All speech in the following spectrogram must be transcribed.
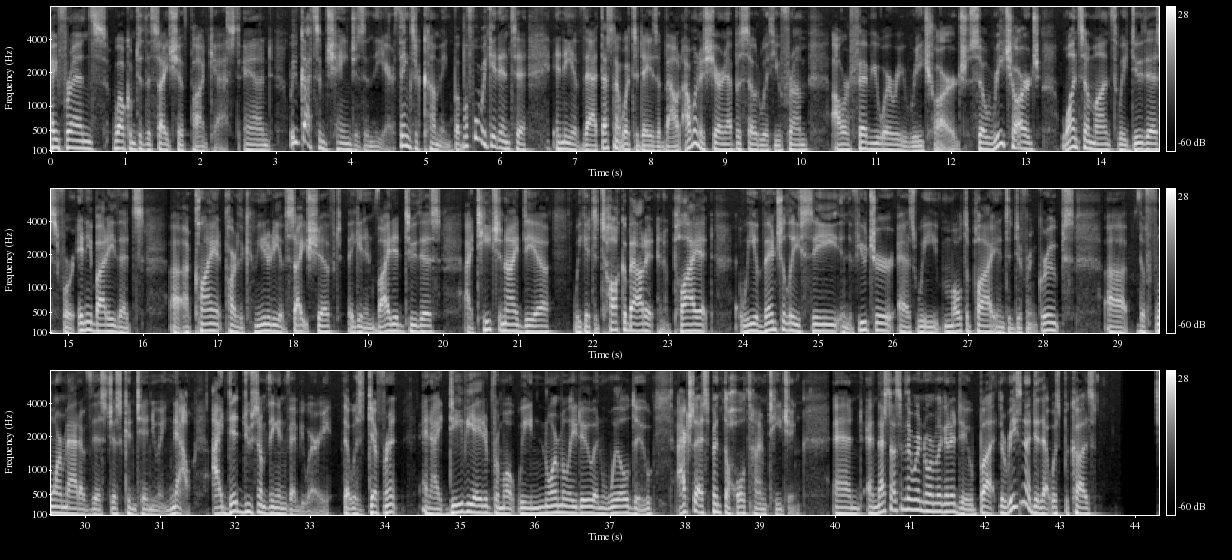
Hey, friends, welcome to the Sight Shift podcast. And we've got some changes in the air. Things are coming. But before we get into any of that, that's not what today is about. I want to share an episode with you from our February recharge. So, recharge once a month. We do this for anybody that's uh, a client, part of the community of Sight Shift. They get invited to this. I teach an idea. We get to talk about it and apply it. We eventually see in the future, as we multiply into different groups, uh, the format of this just continuing. Now, I did do something in February that was different and I deviated from what we normally do and will do. Actually, I spent the whole time teaching. And and that's not something we're normally going to do, but the reason I did that was because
